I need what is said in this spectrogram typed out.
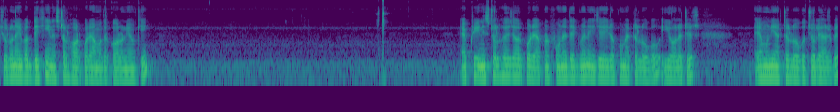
চলুন এবার দেখি ইনস্টল হওয়ার পরে আমাদের করণীয় কী। অ্যাপটি ইনস্টল হয়ে যাওয়ার পরে আপনার ফোনে দেখবেন এই যে এইরকম একটা লোগো ই ওয়ালেটের এমনই একটা লোগো চলে আসবে।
